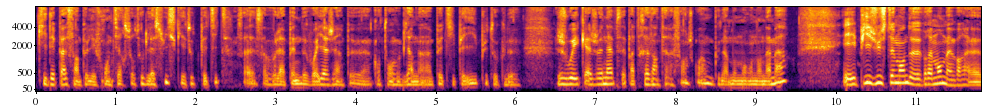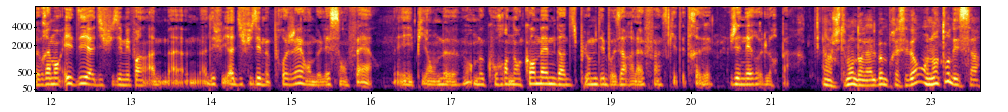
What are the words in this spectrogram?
qui dépasse un peu les frontières, surtout de la Suisse, qui est toute petite. Ça, ça vaut la peine de voyager un peu euh, quand on vient d'un petit pays, plutôt que de jouer qu'à Genève, c'est pas très intéressant, je crois. Au bout d'un moment, on en a marre. Et puis justement, de vraiment, vraiment aider à diffuser mes, enfin, à, à, à diffuser mes projets en me laissant faire et puis en me, en me couronnant quand même d'un diplôme des beaux-arts à la fin, ce qui était très généreux de leur part. Alors justement, dans l'album précédent, on entendait ça.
